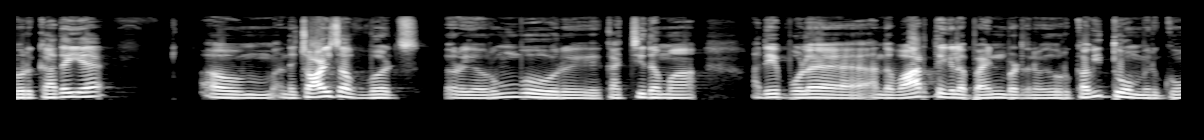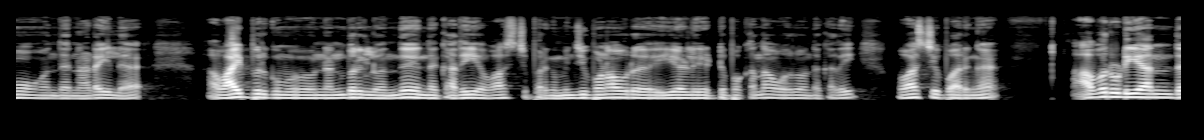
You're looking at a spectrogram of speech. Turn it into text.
ஒரு கதையை அந்த சாய்ஸ் ஆஃப் வேர்ட்ஸ் ரொம்ப ஒரு கச்சிதமாக அதே போல் அந்த வார்த்தைகளை பயன்படுத்தின ஒரு கவித்துவம் இருக்கும் அந்த நடையில். வாய்ப்பு இருக்கும் நண்பர்கள் வந்து இந்த கதையை வாசித்து பாருங்கள் மிஞ்சி போனால் ஒரு ஏழு எட்டு பக்கம் தான் வரும் அந்த கதை. வாசித்து பாருங்கள் அவருடைய அந்த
